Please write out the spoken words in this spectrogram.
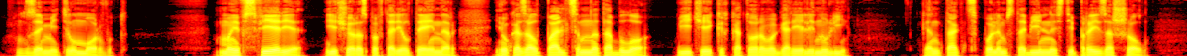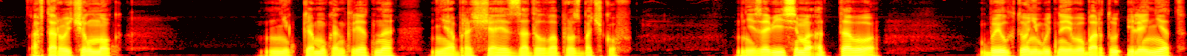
— заметил Морвуд. «Мы в сфере», — еще раз повторил Тейнер и указал пальцем на табло, в ячейках которого горели нули. Контакт с полем стабильности произошел. А второй челнок? Никому конкретно, не обращаясь, задал вопрос Бочков. Независимо от того, был кто-нибудь на его борту или нет,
